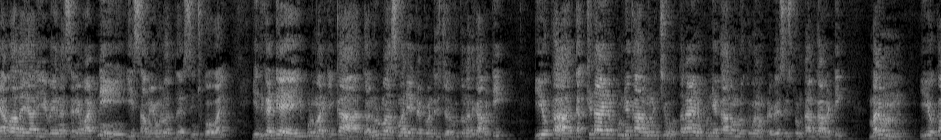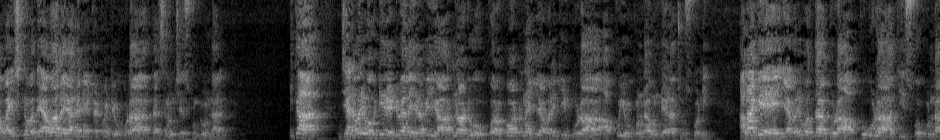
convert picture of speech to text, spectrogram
దేవాలయాలు ఏవైనా సరే వాటిని ఈ సమయంలో దర్శించుకోవాలి. ఎందుకంటే ఇప్పుడు మనకి ఇంకా ధనుర్మాసం అనేటటువంటిది జరుగుతున్నది కాబట్టి ఈ యొక్క దక్షిణాయన పుణ్యకాలం నుంచి ఉత్తరాయణ పుణ్యకాలంలోకి మనం ప్రవేశిస్తుంటాం కాబట్టి మనం ఈ యొక్క వైష్ణవ దేవాలయాలు అనేటటువంటివి కూడా దర్శనం చేసుకుంటూ ఉండాలి. ఇక జనవరి ఒకటి రెండు వేల ఇరవై ఆరు నాడు పొరపాటున ఎవరికి కూడా అప్పు ఇవ్వకుండా ఉండేలా చూసుకోండి. అలాగే ఎవరి వద్ద కూడా అప్పు కూడా తీసుకోకుండా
